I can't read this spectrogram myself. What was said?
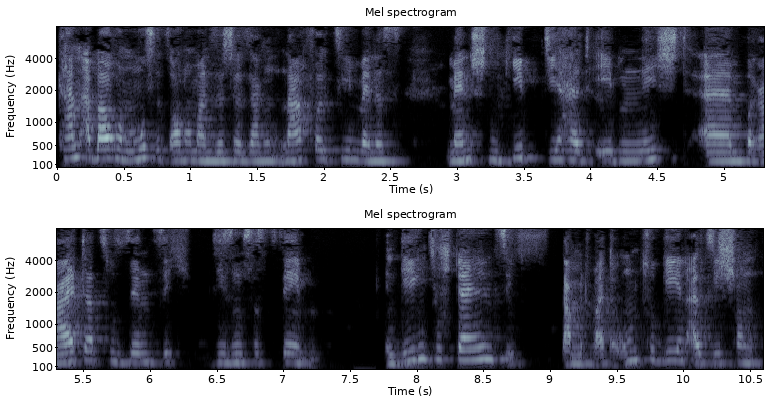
Kann aber auch und muss jetzt auch nochmal an dieser Stelle sagen, nachvollziehen, wenn es Menschen gibt, die halt eben nicht äh, bereit dazu sind, sich diesem System entgegenzustellen, sich damit weiter umzugehen, als sie schon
